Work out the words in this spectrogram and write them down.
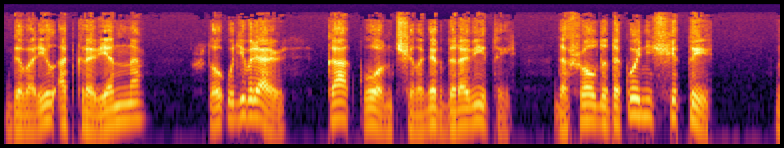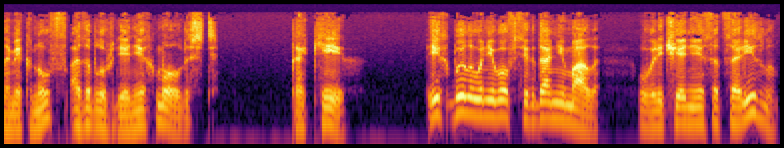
говорил откровенно, что удивляюсь, как он, человек даровитый, дошел до такой нищеты, намекнув о заблуждениях молодости. Каких? Их было у него всегда немало, увлечение социализмом,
